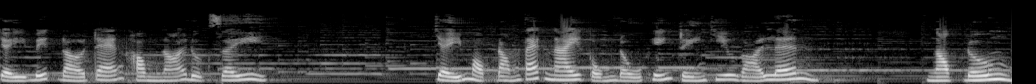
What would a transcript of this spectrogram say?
chị biết đỡ tráng không nói được gì. Chỉ một động tác này cũng đủ khiến truyện chiêu gọi lên. Ngọc Đường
